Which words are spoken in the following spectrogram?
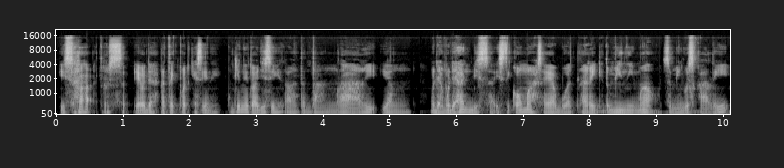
bisa terus ya udah ngetek podcast ini. Mungkin itu aja sih uh, tentang lari yang mudah-mudahan bisa istiqomah saya buat lari gitu minimal seminggu sekali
